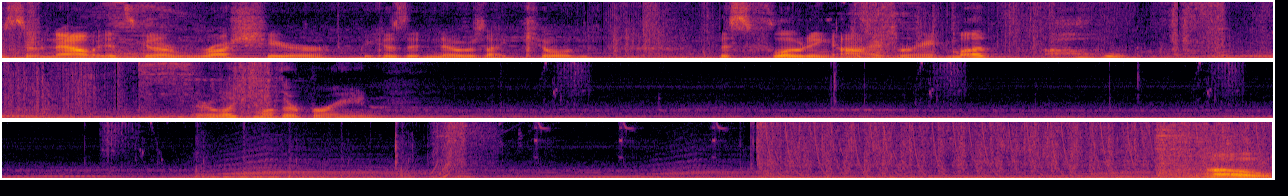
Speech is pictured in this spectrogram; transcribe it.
So now it's gonna rush here because it knows I killed this floating eye brain. Mother, oh. They're like mother brain. Oh.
